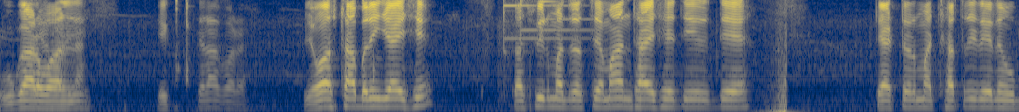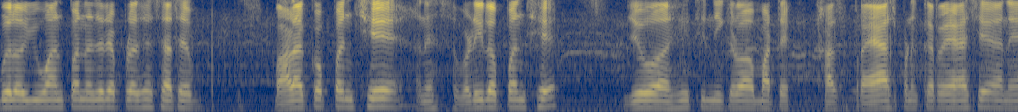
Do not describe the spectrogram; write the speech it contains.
ઉગાડવાની એક વ્યવસ્થા બની જાય છે. તસવીરમાં દ્રશ્યમાન થાય છે તે રીતે ટ્રેક્ટરમાં છત્રી લઈને ઊભેલો યુવાન પણ નજરે પડે છે. સાથે બાળકો પણ છે અને વડીલો પણ છે જેઓ અહીંથી નીકળવા માટે ખાસ પ્રયાસ પણ કરી રહ્યા છે અને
